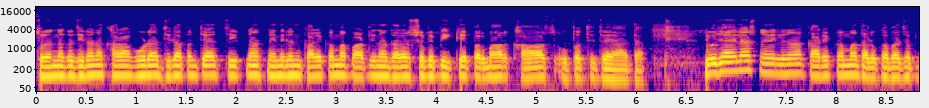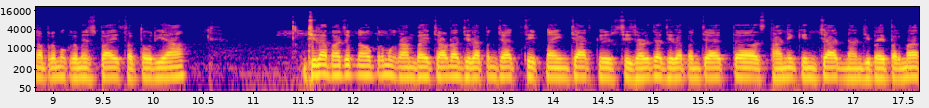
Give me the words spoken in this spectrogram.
સુરેન્દ્રનગર જિલ્લાના ખારાઘોડા જિલ્લા પંચાયત સીટના સ્નેહમિલન કાર્યક્રમમાં પાર્ટીના ધારાસભ્ય પી કે પરમાર ખાસ ઉપસ્થિત રહ્યા હતા. યોજાયેલા સ્નેહમિલનના કાર્યક્રમમાં તાલુકા ભાજપના પ્રમુખ રમેશભાઈ સતોરિયા, જિલ્લા ભાજપના ઉપપ્રમુખ રામભાઈ ચાવડા, જિલ્લા પંચાયત સીટના ઇન્ચાર્જ કિરીટસિંહ જાડેજા, જિલ્લા પંચાયત સ્થાનિક ઇન્ચાર્જ નાનજીભાઈ પરમાર,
